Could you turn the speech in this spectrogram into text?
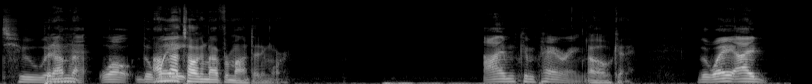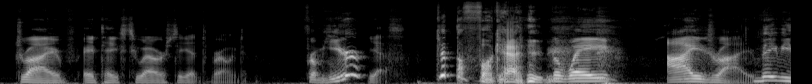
two. But I'm not- Well, the I'm way not talking about Vermont anymore. I'm comparing Oh, okay. the way I drive, it takes two hours to get to Burlington. From here? Yes, Get the fuck out of here. the way I drive, maybe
